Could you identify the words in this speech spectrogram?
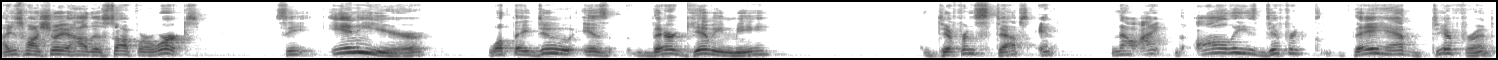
I just want to show you how this software works. See, in here, what they do is they're giving me different steps and now I all these different they have different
